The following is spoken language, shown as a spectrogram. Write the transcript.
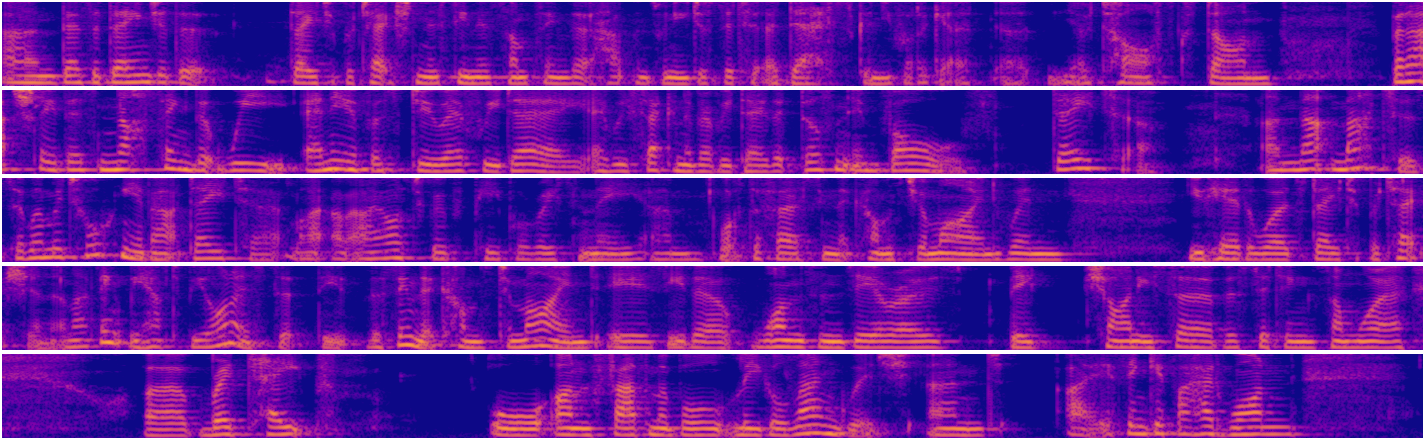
And there's a danger that data protection is seen as something that happens when you just sit at a desk and you've got to get uh, you know tasks done. But actually, there's nothing that we, any of us, do every day, every second of every day, that doesn't involve data. And that matters. So when we're talking about data, I, I asked a group of people recently, um, what's the first thing that comes to your mind when you hear the words data protection? And I think we have to be honest that the, the thing that comes to mind is either ones and zeros, big shiny servers sitting somewhere, uh, red tape, or unfathomable legal language. And I think if I had one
